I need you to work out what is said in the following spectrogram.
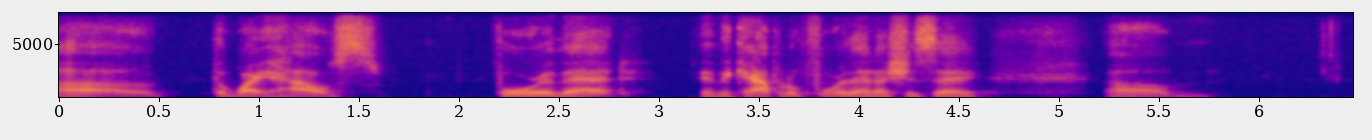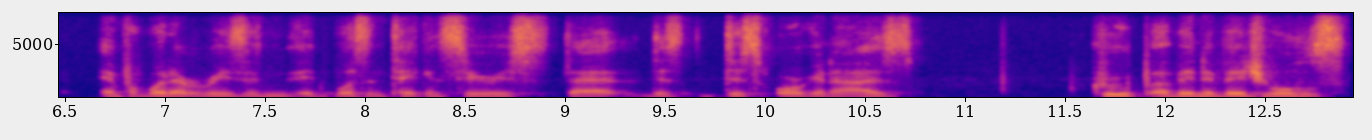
uh, the White House for that and the Capitol for that, I should say. Um, and for whatever reason, it wasn't taken serious that this disorganized group of individuals,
